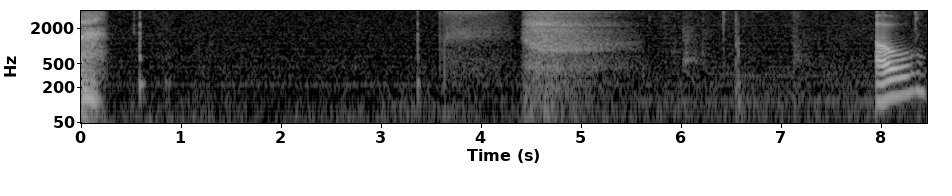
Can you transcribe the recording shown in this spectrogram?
Oh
